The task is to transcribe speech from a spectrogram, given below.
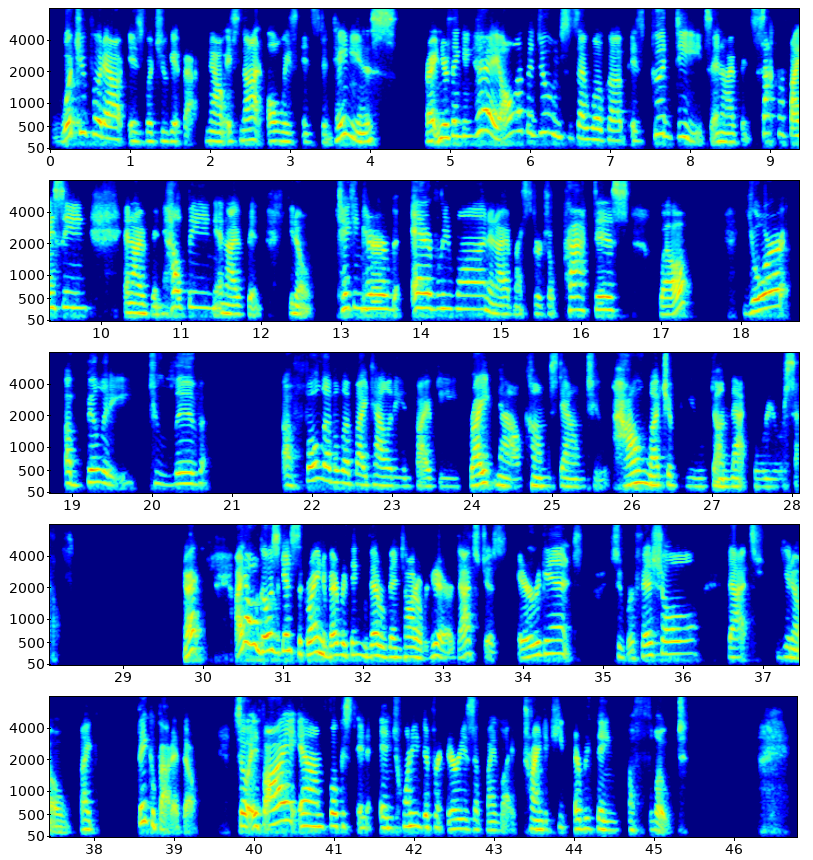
What you put out is what you get back. Now, it's not always instantaneous, right? And you're thinking, hey, all I've been doing since I woke up is good deeds, and I've been sacrificing, and I've been helping, and I've been, you know, taking care of everyone, and I have my spiritual practice. Well, your ability to live a full level of vitality in 5D right now comes down to how much of you done that for yourself. All right. I know it goes against the grain of everything we've ever been taught over here. That's just arrogant, superficial. That's, you know, like think about it though. So if I am focused in, in 20 different areas of my life, trying to keep everything afloat,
